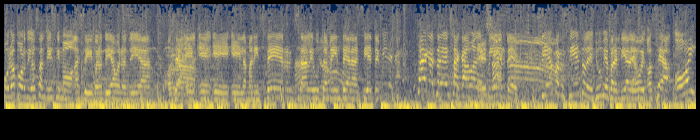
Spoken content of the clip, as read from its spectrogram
juro por Dios santísimo, así. Buenos días, buenos días. O sea, el, eh, eh, el amanecer sale justamente a las 7. Mire, ságase de esa cama, despierte. 100% de lluvia para el día de hoy. O sea, hoy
